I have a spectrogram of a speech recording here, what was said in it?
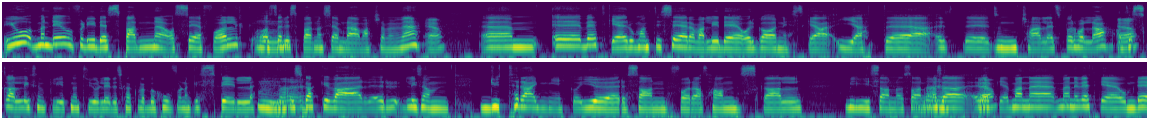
Jo, men det er jo fordi det er spennende å se folk, og så Mm. er det spennende å se om de matcha med meg. Ja. Um, jeg vet ikke, jeg romantiserer veldig det organiske i et, et, et, et, sånn kjærlighetsforhold. da At Ja. det skal liksom flyte naturlig, det skal ikke være behov for noe spill. Mm. Det skal ikke være liksom Du trenger ikke å gjøre sånn for at han skal bli sånn og sånn. Altså, jeg vet Ja. men, eh, men jeg vet ikke om det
